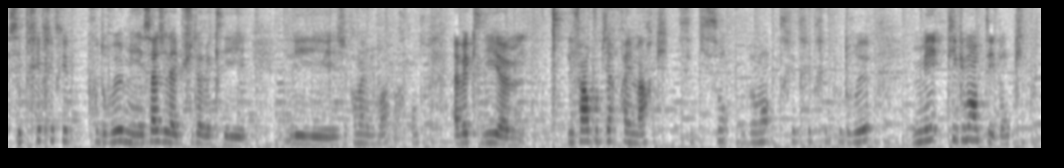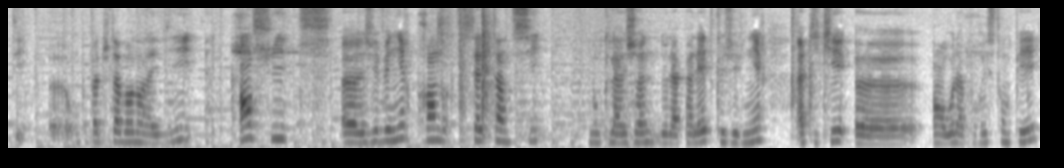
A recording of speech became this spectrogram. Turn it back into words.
c'est très très très poudreux, mais ça j'ai l'habitude avec les... les... Je vais prendre un miroir par contre. Avec les, euh, les fards à paupières Primark. C'est qui sont vraiment très très très poudreux, mais pigmentés. Donc écoutez, euh, on peut pas tout avoir dans la vie. Ensuite, euh, je vais venir prendre cette teinte-ci, donc la jaune de la palette, que je vais venir appliquer en haut là pour estomper.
